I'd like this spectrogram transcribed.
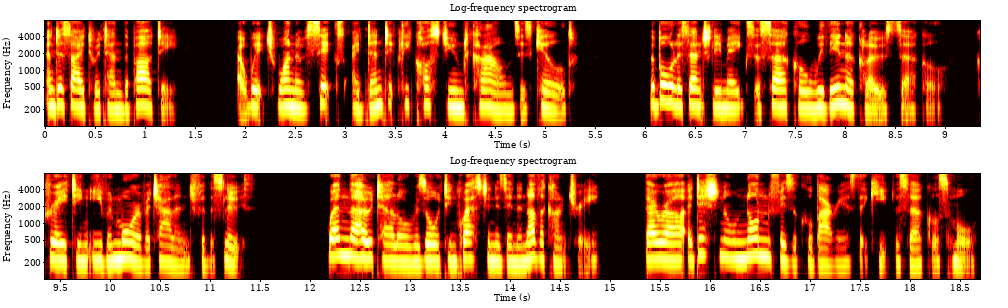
and decide to attend the party, at which one of six identically costumed clowns is killed. The ball essentially makes a circle within a closed circle, creating even more of a challenge for the sleuth. When the hotel or resort in question is in another country, there are additional non physical barriers that keep the circle small,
